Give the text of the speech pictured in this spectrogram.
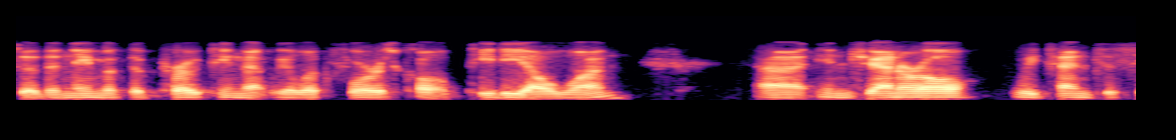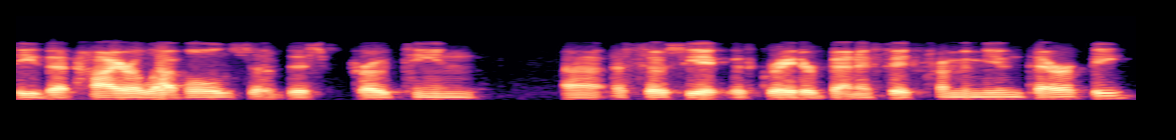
So the name of the protein that we look for is called PD-L1. Uh, in general, we tend to see that higher levels of this protein uh, associate with greater benefit from immune therapy.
